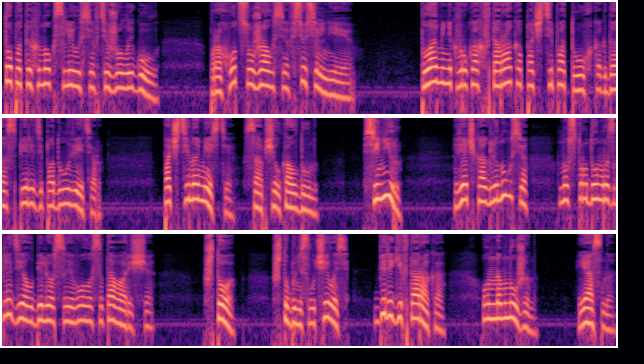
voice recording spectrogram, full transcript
Топот их ног слился в тяжелый гул. Проход сужался все сильнее. Пламенник в руках вторака почти потух, когда спереди подул ветер. «Почти на месте», — сообщил колдун. «Синир!» Вячка оглянулся, но с трудом разглядел белесые волосы товарища. «Что? Что бы ни случилось, береги вторака. Он нам нужен». «Ясно.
